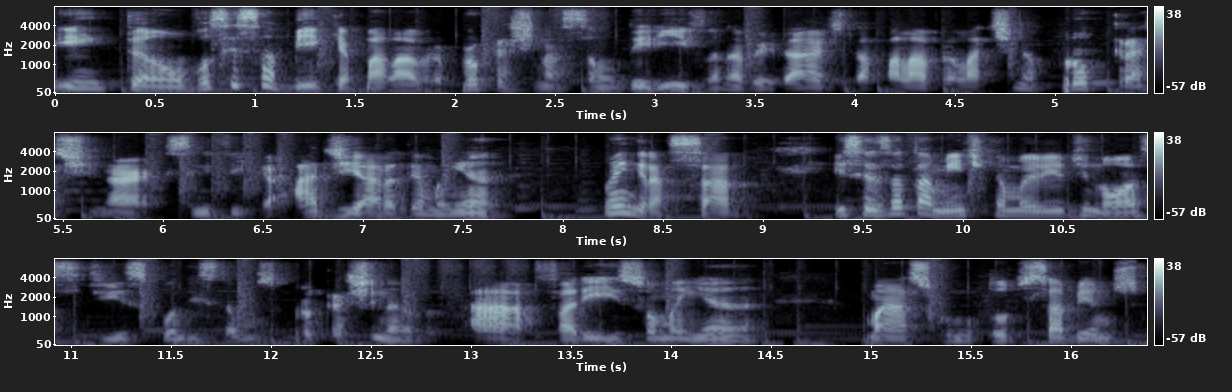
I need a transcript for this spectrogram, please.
Então, você sabia que a palavra procrastinação deriva, na verdade, da palavra latina procrastinar, que significa adiar até amanhã? Não é engraçado? Isso é exatamente o que a maioria de nós diz quando estamos procrastinando. Ah, farei isso amanhã. Mas, como todos sabemos,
